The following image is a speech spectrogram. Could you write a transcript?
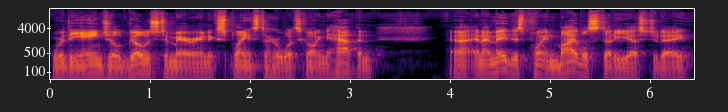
where the angel goes to Mary and explains to her what's going to happen. Uh, and I made this point in Bible study yesterday.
